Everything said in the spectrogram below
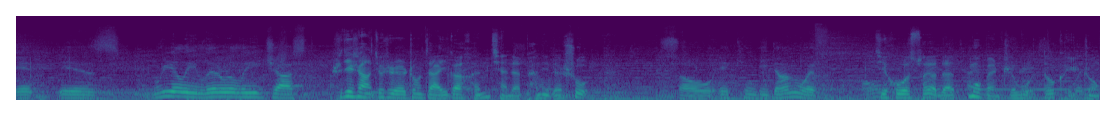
it is really literally just 实际上就是种在一个很浅的盆里的树。So it can be done with 几乎所有的木本植物都可以种。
